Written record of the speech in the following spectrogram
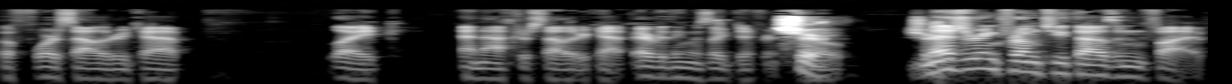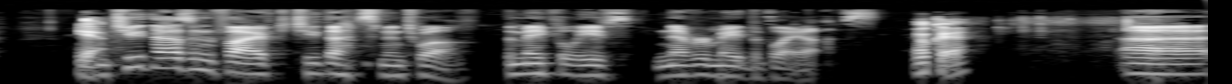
before salary cap, like and after salary cap. Everything was like different. Sure, So sure. measuring from 2005. Yeah. From 2005 to 2012, the Maple Leafs never made the playoffs. Okay. Uh,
